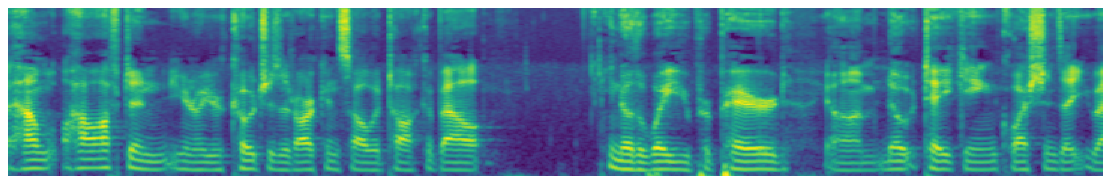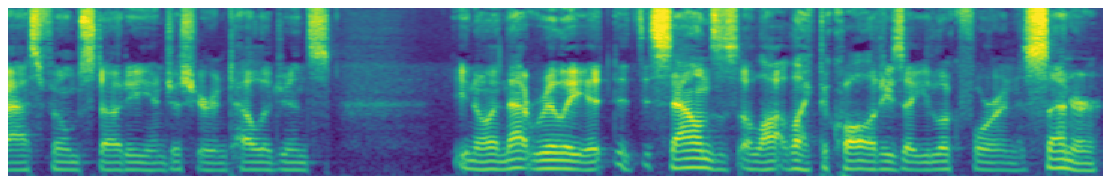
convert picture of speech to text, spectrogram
how how often you know your coaches at Arkansas would talk about you know the way you prepared, um, note taking, questions that you asked, film study, and just your intelligence. You know, and that really it, it sounds a lot like the qualities that you look for in a center.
